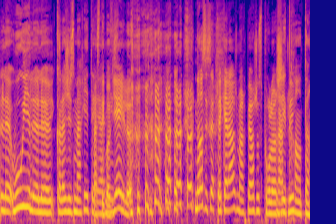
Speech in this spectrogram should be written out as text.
Le- oui, oui, le, le collège Jésus-Marie était... Parce que t'es pas vieille, là. Non, c'est ça. T'as quel âge, Marie-Pierre, juste pour le J'ai rappeler? 30 ans.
